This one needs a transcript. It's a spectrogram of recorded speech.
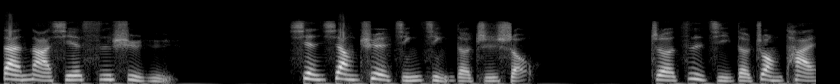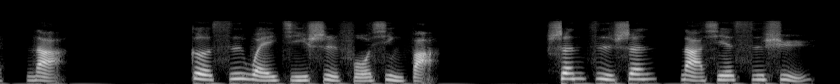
但那些思绪与现象却紧紧的执守着自己的状态，那个思维即是佛性法身自身。那些思绪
